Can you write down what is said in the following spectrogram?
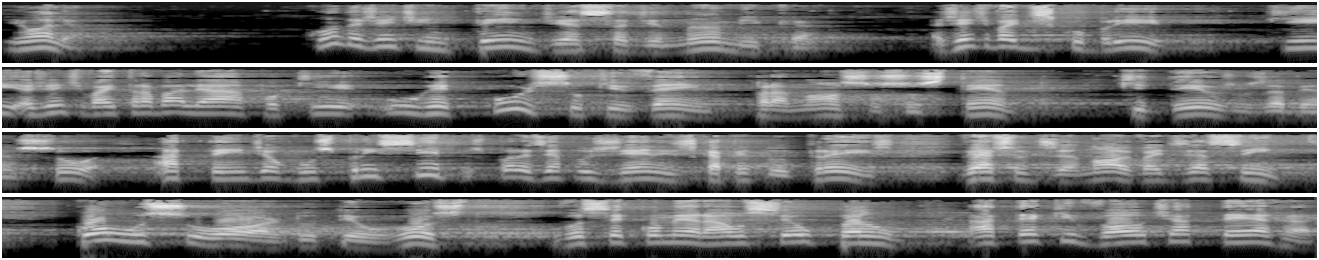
E olha, quando a gente entende essa dinâmica, a gente vai descobrir que a gente vai trabalhar, porque o recurso que vem para nosso sustento que Deus nos abençoa, atende alguns princípios. Por exemplo, Gênesis capítulo 3, verso 19, vai dizer assim: Com o suor do teu rosto você comerá o seu pão, até que volte à terra,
